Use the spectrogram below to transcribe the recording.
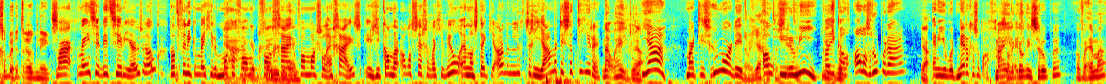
gebeurt er ook niks. Maar mensen dit serieus ook? Dat vind ik een beetje de makker van, van, Gij- van Marcel en Gijs. Is je kan daar alles zeggen wat je wil en dan steek je je arm in de lucht en zeg je ja, maar het is satire. Nou, hey, Ja. Ja, maar het is humor dit. Nou, oh, ironie. Want je kan alles roepen daar Ja. en je wordt nergens op afgewezen. Maar- Zal ik ook iets roepen over Emma?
